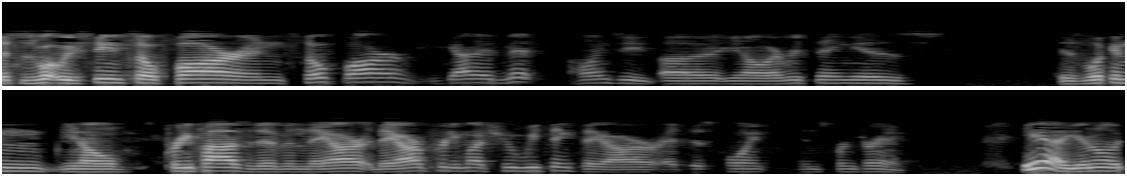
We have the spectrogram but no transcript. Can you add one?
this is what we've seen so far. And so far, you got to admit, Hoynesy, uh you know, everything is is looking, you know, pretty positive, and they are they are pretty much who we think they are at this point in spring training. Yeah, you know,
